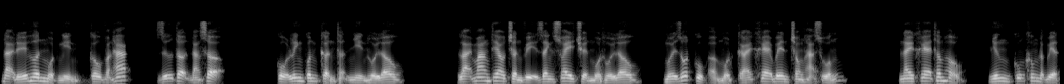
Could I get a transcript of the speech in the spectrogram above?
đại đế hơn một nghìn câu văn hát dữ tợn đáng sợ cổ linh quân cẩn thận nhìn hồi lâu lại mang theo trần vị danh xoay chuyển một hồi lâu mới rốt cục ở một cái khe bên trong hạ xuống nay khe thâm hậu nhưng cũng không đặc biệt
